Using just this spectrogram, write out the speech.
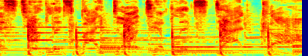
Templates by DawTemplates.com.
